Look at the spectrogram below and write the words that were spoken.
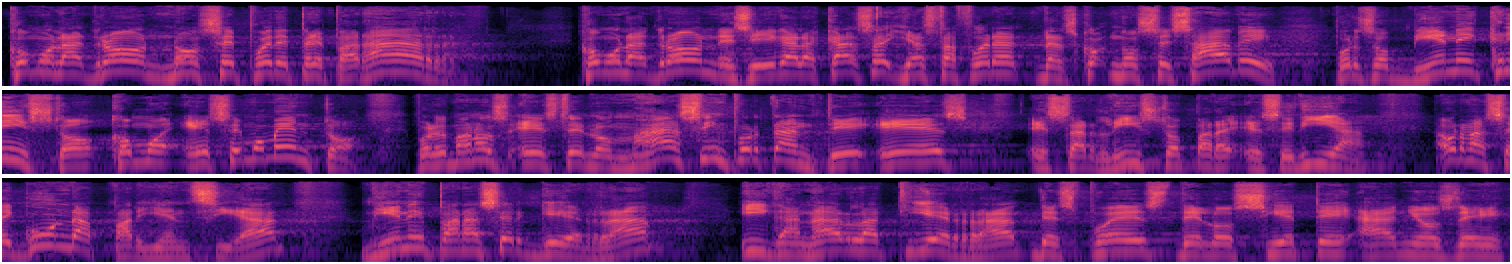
Como ladrón, no se puede preparar como ladrón, si llega a la casa, ya está fuera, no se sabe. Por eso viene Cristo como ese momento. Por hermanos, este lo más importante es estar listo para ese día. Ahora, la segunda apariencia viene para hacer guerra y ganar la tierra después de los siete años de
